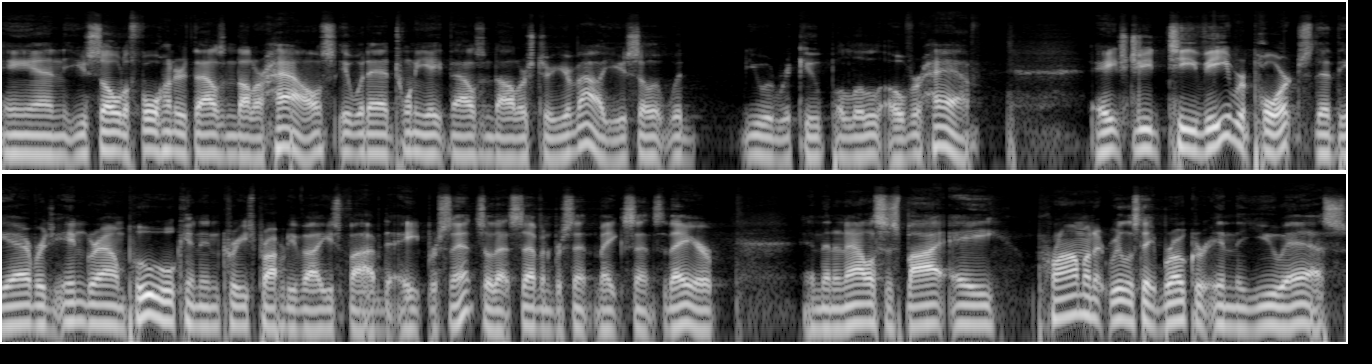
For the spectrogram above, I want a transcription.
and you sold a four hundred thousand dollar house, it would add twenty eight thousand dollars to your value. So it would you would recoup a little over half. HGTV reports that the average in-ground pool can increase property values five to eight percent. So that seven percent makes sense there. And then analysis by a prominent real estate broker in the U.S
